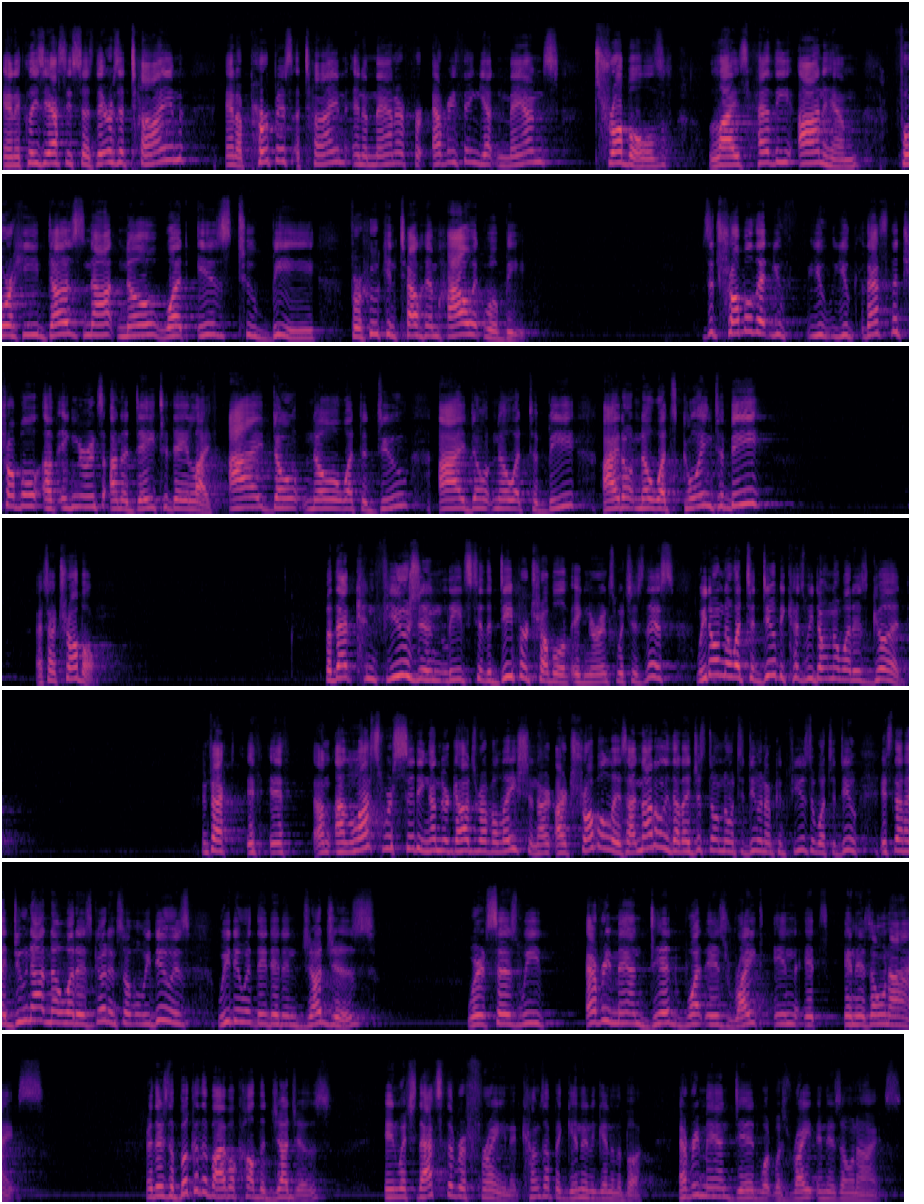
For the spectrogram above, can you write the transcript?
And Ecclesiastes says, There is a time and a purpose, a time and a manner for everything, yet man's troubles lies heavy on him, for he does not know what is to be, for who can tell him how it will be? It's the trouble that you, you, you, that's the trouble of ignorance on a day to day life. I don't know what to do. I don't know what to be. I don't know what's going to be. That's our trouble. But that confusion leads to the deeper trouble of ignorance, which is this we don't know what to do because we don't know what is good. In fact, if, if, unless we're sitting under God's revelation, our, our trouble is not only that I just don't know what to do and I'm confused of what to do, it's that I do not know what is good. And so what we do is we do what they did in Judges, where it says we every man did what is right in, its, in his own eyes. Or there's a book of the Bible called the Judges, in which that's the refrain. It comes up again and again in the book. Every man did what was right in his own eyes.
